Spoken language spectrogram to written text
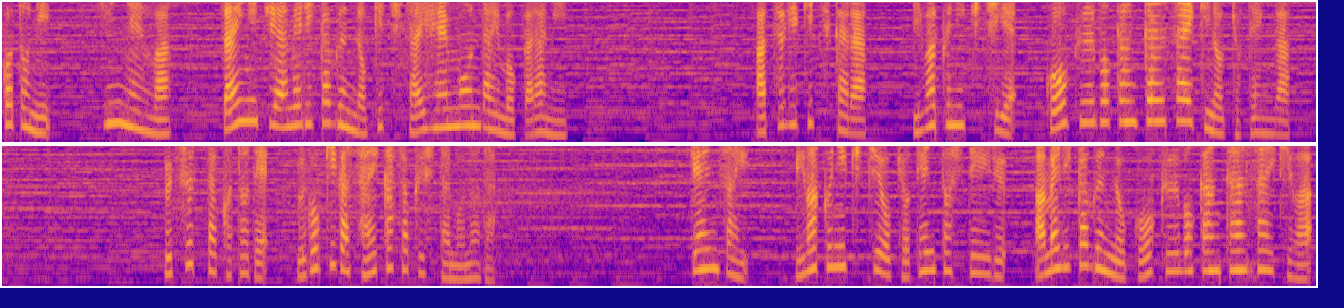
ことに、近年は、在日アメリカ軍の基地再編問題も絡み、厚木基地から岩国基地へ航空母艦艦載機の拠点が移ったことで動きが再加速したものだ。現在、岩国基地を拠点としているアメリカ軍の航空母艦艦載機は、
